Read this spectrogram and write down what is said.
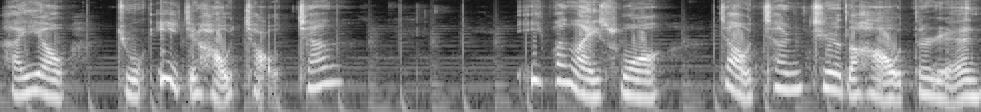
还要注意吃好早餐。一般来说，早餐吃得好的人，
